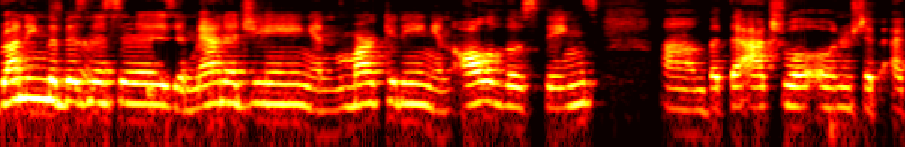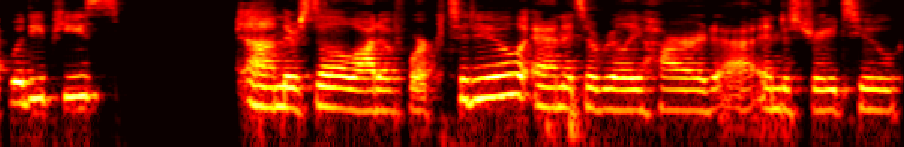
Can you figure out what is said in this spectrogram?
running the businesses and managing and marketing and all of those things. Um, but the actual ownership equity piece um, there's still a lot of work to do, and it's a really hard uh, industry to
